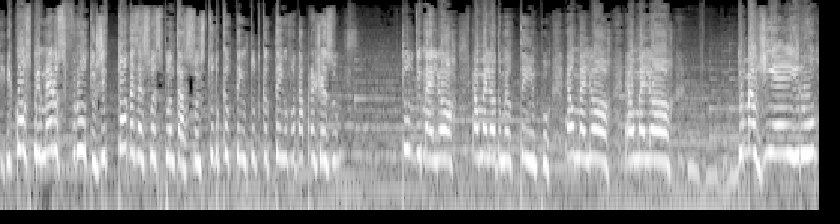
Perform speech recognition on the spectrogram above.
e com os primeiros frutos de todas as suas plantações, tudo que eu tenho, tudo que eu tenho, vou dar para Jesus. Tudo de melhor, é o melhor do meu tempo, é o melhor, é o melhor do meu dinheiro.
